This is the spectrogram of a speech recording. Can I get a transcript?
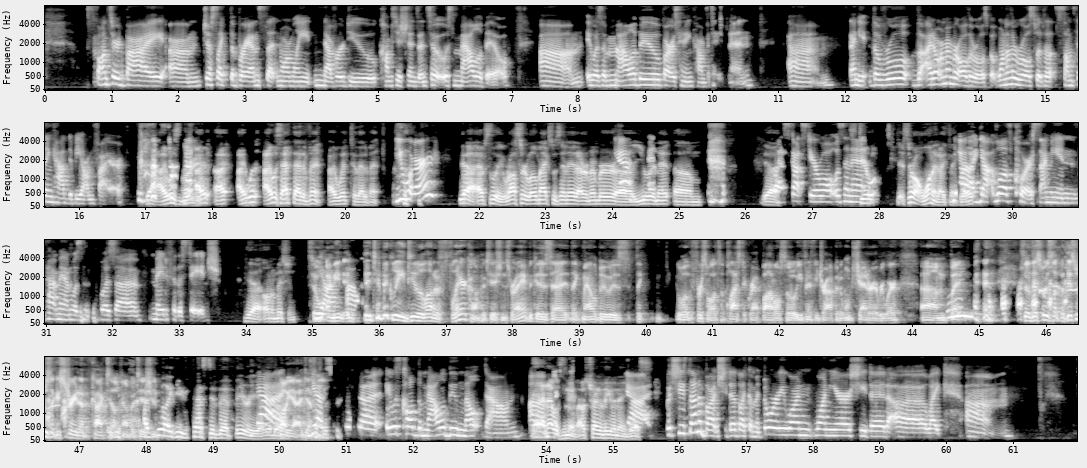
sponsored by um, just like the brands that normally never do competitions, and so it was Malibu. Um, it was a Malibu bartending competition. Um, and the rule, the, I don't remember all the rules, but one of the rules was that something had to be on fire. Yeah, I was, I, I, I was I was at that event. I went to that event. You were? Yeah, absolutely. Rosser Lomax was in it. I remember Yeah, uh, you were in it. Yeah, Uh, Scott Steerwalt was in it. Steer, Steerwalt won it, I think. yeah, right? yeah. Well, of course. I mean, that man was was uh, made for the stage. Yeah, on a mission. So Yeah, I mean, um, they typically do a lot of flare competitions, right? Because uh, like Malibu is like, well, first of all, it's a plastic wrap bottle, so even if you drop it, it won't shatter everywhere. Um, but so this was like, but this was like a straight up cocktail competition I feel like you've tested that theory. Yeah. Oh yeah, definitely. Yes, it was, uh, it was called the Malibu Meltdown. Yeah, Um, that was the name. I was trying to think of a name. Yeah, Yes. but she's done a bunch. She did like a Midori one one year. She did uh like um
